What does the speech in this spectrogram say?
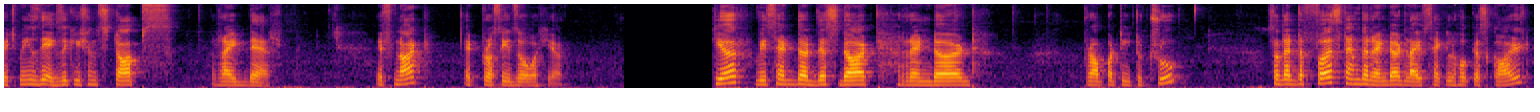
which means the execution stops right there if not it proceeds over here here we set the this dot rendered property to true so that the first time the rendered lifecycle hook is called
